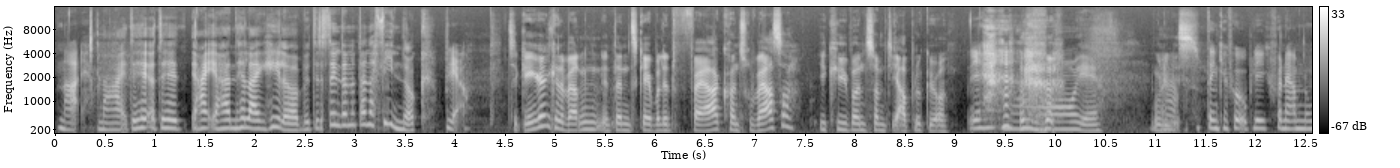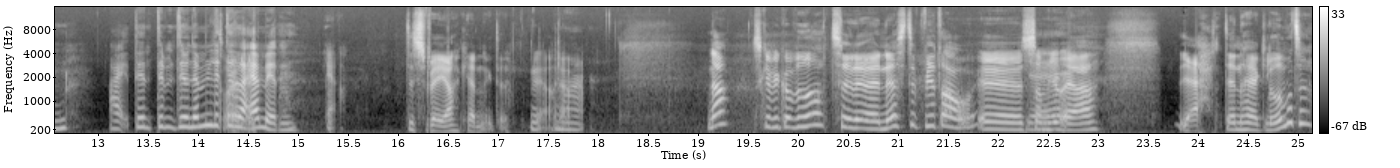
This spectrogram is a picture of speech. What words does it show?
Nej. Nej, det, her- det, nej, jeg har den heller ikke helt oppe. Det, den, den er fin nok. Ja. Til gengæld kan det være, at den, den skaber lidt færre kontroverser i Kyberen, som Diablo gjorde. ja. Åh, oh, ja. Muligvis. Den kan forhåbentlig ikke fornærme nogen. Nej, det, det, det er jo nemlig lidt det, der er med den. Desværre kan den ikke det. Ja. Ja. Nå, skal vi gå videre til det næste bidrag, øh, som Ja. jo er... Ja, den har jeg glædet mig til.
